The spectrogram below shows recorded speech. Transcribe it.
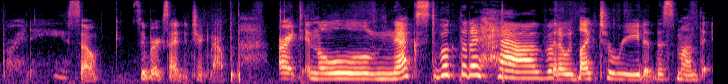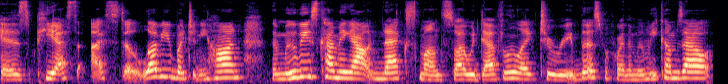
pretty. So super excited to check it out. Alright, and the next book that I have that I would like to read this month is P.S. I Still Love You by Jenny Han. The movie's coming out next month, so I would definitely like to read this before the movie comes out,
